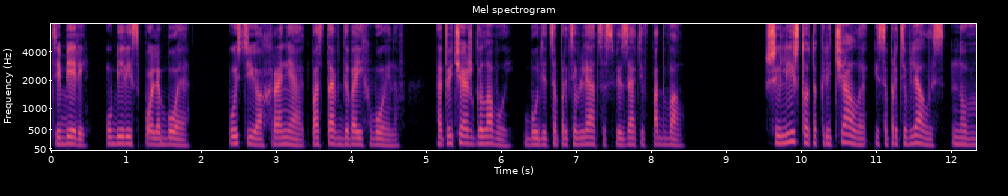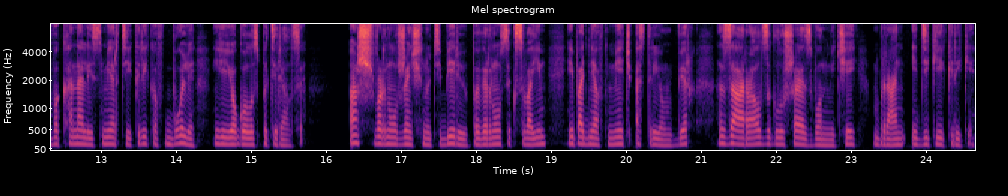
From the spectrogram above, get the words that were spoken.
«Тиберий, убери с поля боя. Пусть ее охраняют, поставь двоих воинов. Отвечаешь головой, будет сопротивляться, связать и в подвал». Шили что-то кричала и сопротивлялась, но в вакханалии смерти и криков боли ее голос потерялся — Аж швырнул женщину Тиберию, повернулся к своим и, подняв меч острием вверх, заорал, заглушая звон мечей, брань и дикие крики.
